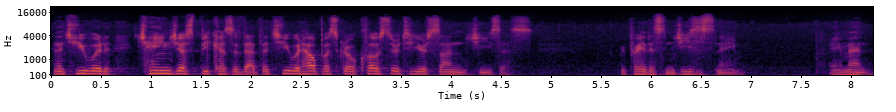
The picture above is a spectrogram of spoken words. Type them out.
and that you would change us because of that, that you would help us grow closer to your Son, Jesus. We pray this in Jesus' name. Amen.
